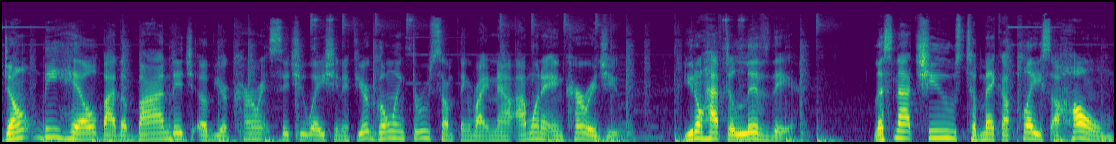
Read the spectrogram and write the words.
Don't be held by the bondage of your current situation. If you're going through something right now, I want to encourage you. You don't have to live there. Let's not choose to make a place a home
